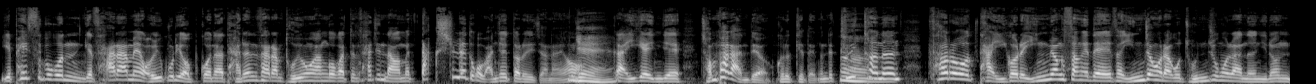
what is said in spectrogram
이게 페이스북은 이게 사람의 얼굴이 없거나 다른 사람 도용한 것 같은 사진 나오면 딱 신뢰도가 완전히 떨어지잖아요. 예. 그러니까 이게 이제 전파가 안 돼요. 그렇게 돼. 어. 근데 트위터는 서로 다 이거를 익명성에 대해서 인 정을 하고 존중을 하는 이런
